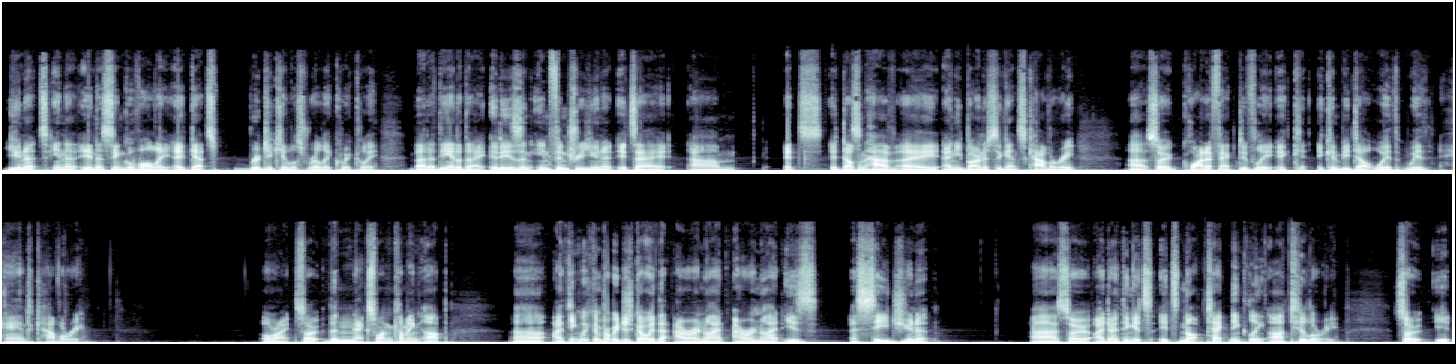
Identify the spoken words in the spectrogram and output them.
units in a, in a single volley. It gets ridiculous really quickly. But at the end of the day, it is an infantry unit. It's a, um, it's it doesn't have a any bonus against cavalry, uh, so quite effectively it, it can be dealt with with hand cavalry. All right, so the next one coming up, uh, I think we can probably just go with the Arrow Knight. Arrow Knight is a siege unit, uh, so I don't think it's it's not technically artillery. So it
